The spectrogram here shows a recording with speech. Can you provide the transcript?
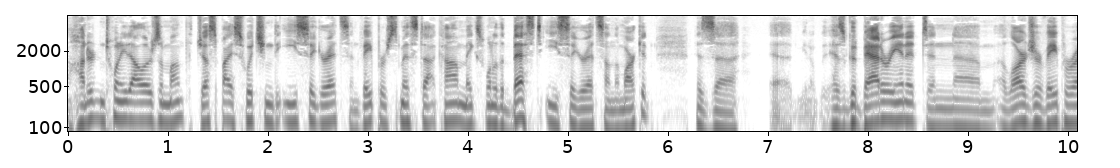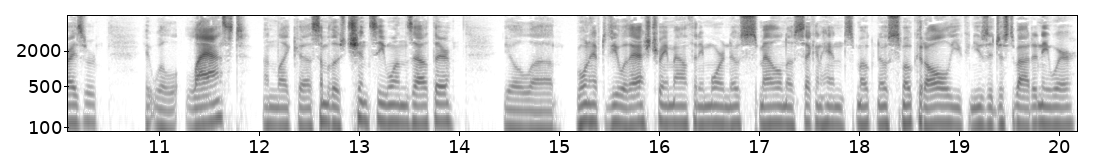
$120 a month just by switching to e-cigarettes and vaporsmiths.com makes one of the best e-cigarettes on the market. Has uh, uh, you know, has a good battery in it and um, a larger vaporizer. It will last, unlike uh, some of those chintzy ones out there. You'll uh, won't have to deal with ashtray mouth anymore. No smell, no secondhand smoke, no smoke at all. You can use it just about anywhere.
